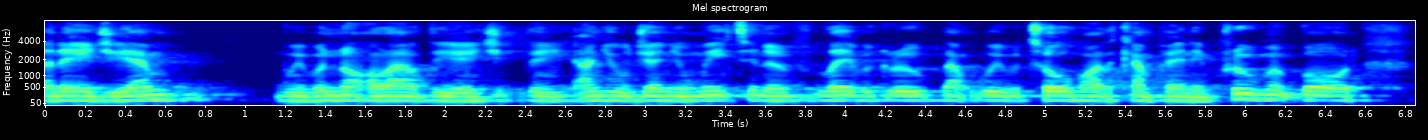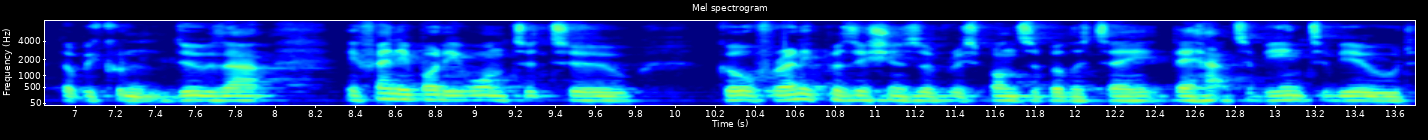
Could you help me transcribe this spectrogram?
an AGM, we were not allowed the, AG, the annual general meeting of Labour Group. That we were told by the Campaign Improvement Board that we couldn't do that. If anybody wanted to go for any positions of responsibility, they had to be interviewed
